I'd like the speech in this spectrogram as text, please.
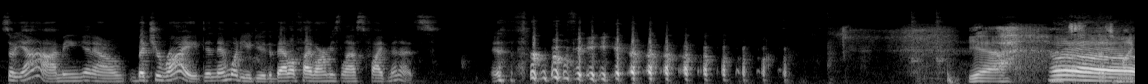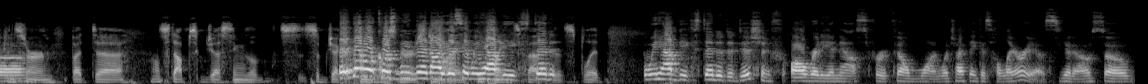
So yeah, I mean, you know, but you're right. And then what do you do? The Battle of Five Armies lasts five minutes in the third movie. yeah that's, that's my Uh. concern but uh, I'll stop suggesting the s- subjective And then, of course, we- then, like I said, we have the extended- the split we have the extended edition already announced for film one, which I think is hilarious. You know, so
